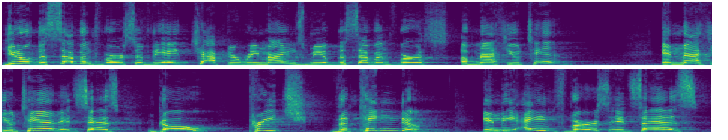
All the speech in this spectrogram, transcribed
You know, the seventh verse of the eighth chapter reminds me of the seventh verse of Matthew 10. In Matthew 10, it says, Go, preach the kingdom. In the eighth verse, it says,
